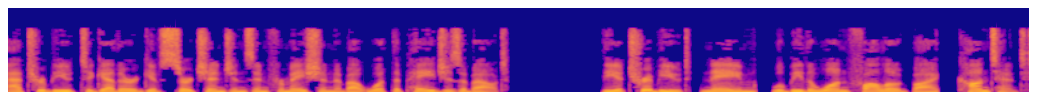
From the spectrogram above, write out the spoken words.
attribute together give search engines information about what the page is about. The attribute name will be the one followed by content,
